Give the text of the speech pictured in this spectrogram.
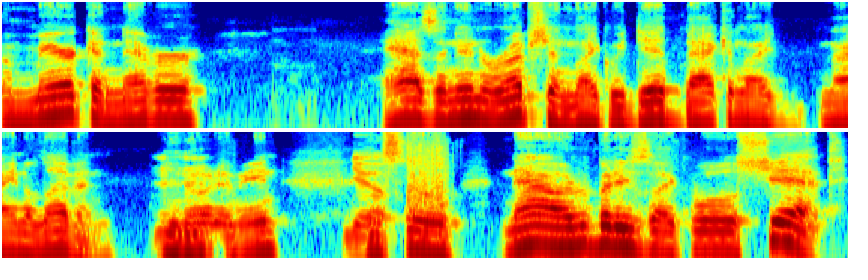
America never has an interruption like we did back in like 9-11 you know Mhm. what i mean? Yeah. and so now everybody's like well shit.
